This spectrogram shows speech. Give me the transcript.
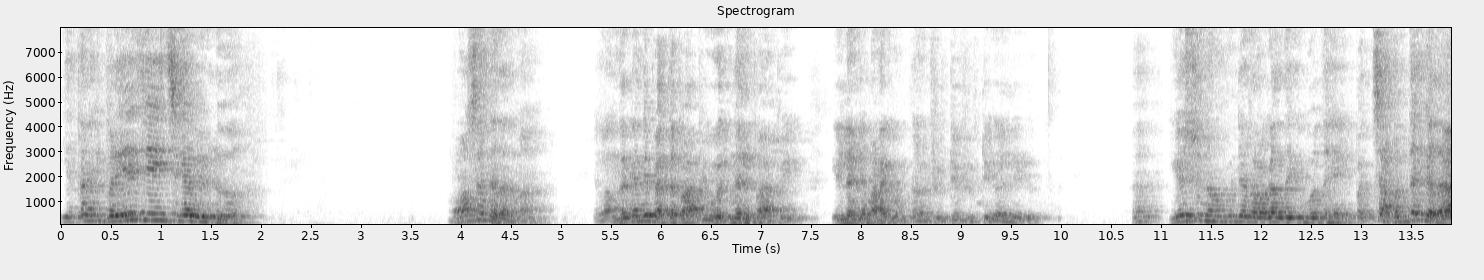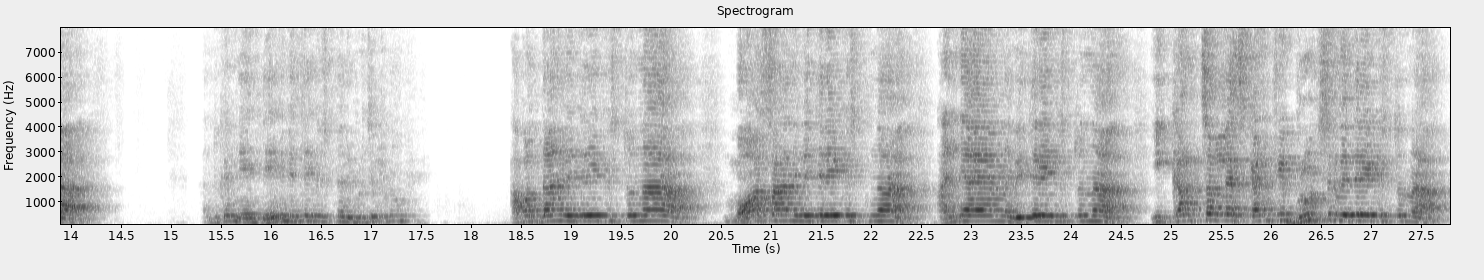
ఇతనికి ప్రేయర్ చేయొచ్చుగా వీళ్ళు వీళ్ళందరికంటే పెద్ద పాపి ఒరిజినల్ పాపి. వీళ్ళంటే మనకు పుట్టినాడు ఫిఫ్టీ ఫిఫ్టీగా వీళ్ళు యేసు నమ్ముకుంటే రోగాలు తగ్గిపోతాయి. పచ్చి అబద్ధం కదా? అందుకని నేను దేని వ్యతిరేకిస్తున్నాను? ఇప్పుడు చెప్పు అబద్ధాన్ని వ్యతిరేకిస్తున్నా మోసాన్ని వ్యతిరేకిస్తున్నా అన్యాయాన్ని వ్యతిరేకిస్తున్నా ఈ కల్చర్లెస్ కంట్రీ బ్రూట్స్ని వ్యతిరేకిస్తున్నా.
